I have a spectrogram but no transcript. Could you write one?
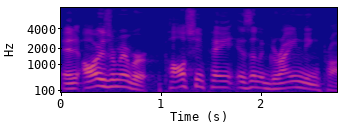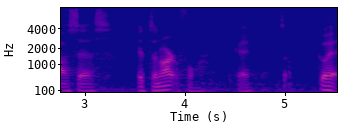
And always remember, polishing paint isn't a grinding process. It's an art form. Okay, so go ahead.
